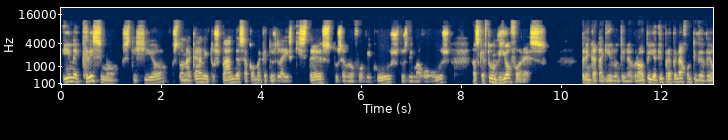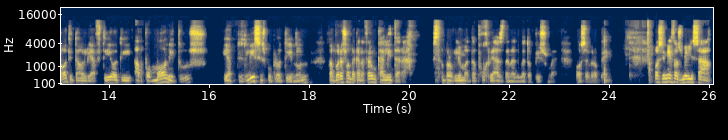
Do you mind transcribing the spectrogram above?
είναι κρίσιμο στοιχείο στο να κάνει τους πάντες, ακόμα και τους λαϊκιστές, τους ευρωφοβικούς, τους δημαγωγούς, να σκεφτούν δυο φορές πριν καταγγείλουν την Ευρώπη, γιατί πρέπει να έχουν τη βεβαιότητα όλοι αυτοί ότι από μόνοι τους ή από τις λύσεις που προτείνουν θα μπορέσουν να τα καταφέρουν καλύτερα στα προβλήματα που χρειάζεται να αντιμετωπίσουμε ως Ευρωπαίοι. Ω συνήθως μίλησα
